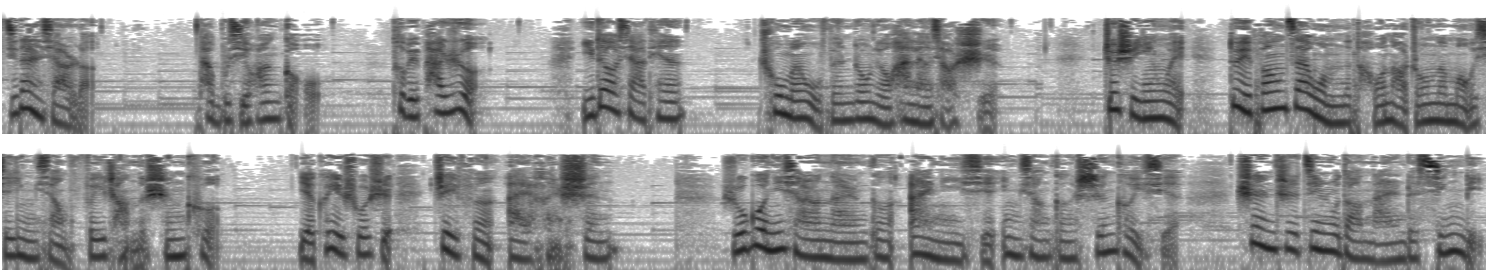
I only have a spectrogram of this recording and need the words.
鸡蛋馅儿的，他不喜欢狗。特别怕热，一到夏天，出门五分钟流汗两小时，这是因为对方在我们的头脑中的某些印象非常的深刻，也可以说是这份爱很深。如果你想让男人更爱你一些，印象更深刻一些，甚至进入到男人的心里，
